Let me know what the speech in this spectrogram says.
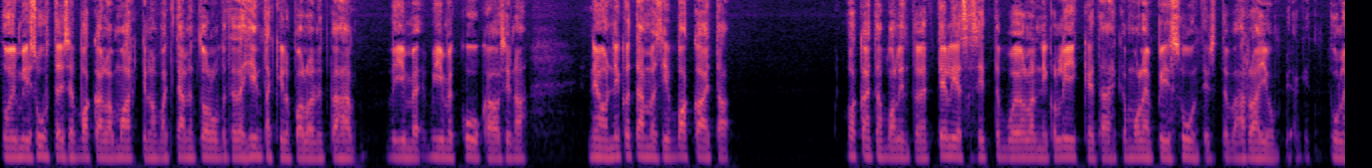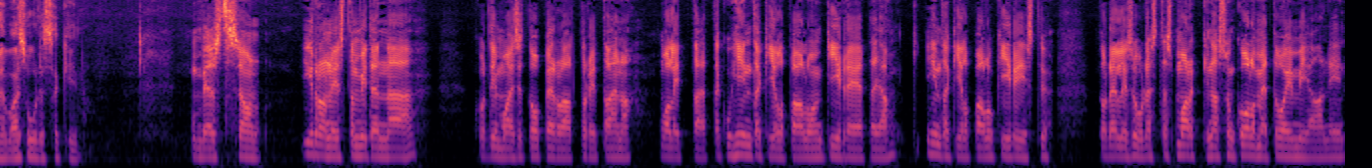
toimii suhteellisen vakailla markkinoilla, vaikka täällä nyt on ollut tätä hintakilpailua nyt vähän viime, viime kuukausina. Ne on niin tämmöisiä vakaita, vakaita valintoja. Teliassa sitten voi olla niin liikkeitä ehkä molempiin suuntiin sitten vähän rajumpiakin tulevaisuudessakin. Mun mielestä se on ironista, miten nämä kotimaiset operaattorit aina valittaa, että kun hintakilpailu on kireetä ja hintakilpailu kiristyy, todellisuudessa tässä markkinassa on kolme toimijaa, niin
